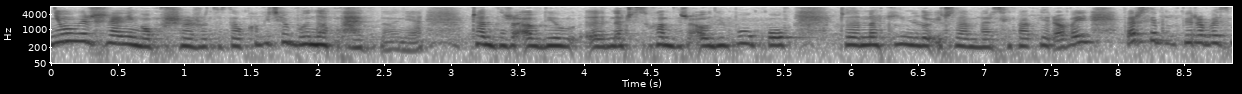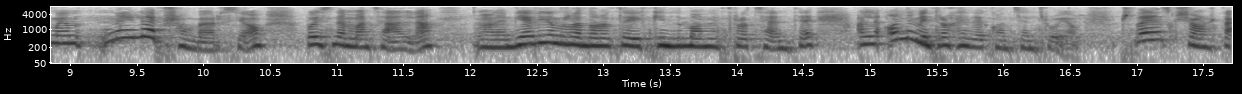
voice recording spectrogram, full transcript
Nie mówię, że się na niego przerzucę całkowicie, bo na pewno nie. Czytam też audio, e, znaczy słucham też audiobooków, czytam na Kindle i czytam wersję papierowej. Wersja papierowa jest moją najlepszą wersją, bo jest namacalna. Ja wiem, że dole tutaj w Kindle mamy procenty, ale one mnie trochę dekoncentrują. Czytając książkę,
